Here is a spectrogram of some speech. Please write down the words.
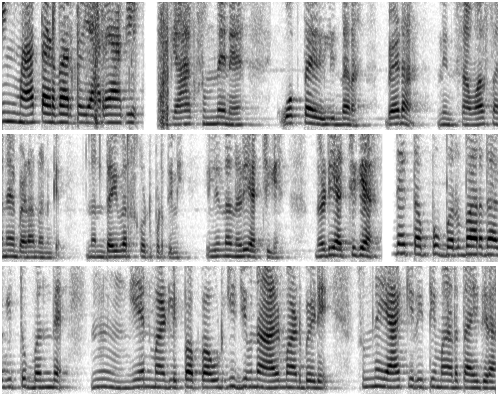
ಹಿಂಗೆ ಮಾತಾಡಬಾರ್ದು, ಯಾರೇ ಆಗಲಿ. ಯಾಕೆ ಸುಮ್ಮನೆ ಹೋಗ್ತಾ ಇರಿ ಬೇಡ ನಿನ್ನ ಸವಾಸನೇ ಬೇಡ ನನಗೆ. ನಾನು ಡೈವರ್ಸ್ ಕೊಟ್ಬಿಡ್ತೀನಿ. ಇಲ್ಲಿಂದ ನಡಿ ಅಚ್ಚಿಗೆ. ನಡಿ ಅಚ್ಚಿಗೆ. ಅದೇ ತಪ್ಪು ಬರಬಾರ್ದಾಗಿತ್ತು ಬಂದೆ. ಹ್ಞೂ ಏನು ಮಾಡಲಿ ಪಾಪ, ಹುಡುಗಿ ಜೀವನ ಹಾಳು ಮಾಡಬೇಡಿ. ಸುಮ್ಮನೆ ಯಾಕೆ ಈ ರೀತಿ ಮಾಡ್ತಾ ಇದ್ದೀರಾ?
